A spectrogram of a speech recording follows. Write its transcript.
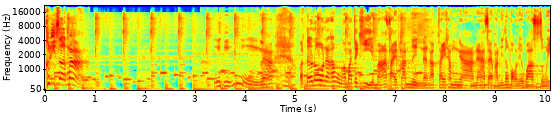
ขึ้นอีเสิร์ตมากอื้อหือ นะฮะบัตเตอร์โลนะครับผมเขามาจะขี่ม้าสายพันธุ์หนึ่งนะครับใช้ทำงานนะฮะสายพันธุ์นี้ต้องบอกเลยว่าสวย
